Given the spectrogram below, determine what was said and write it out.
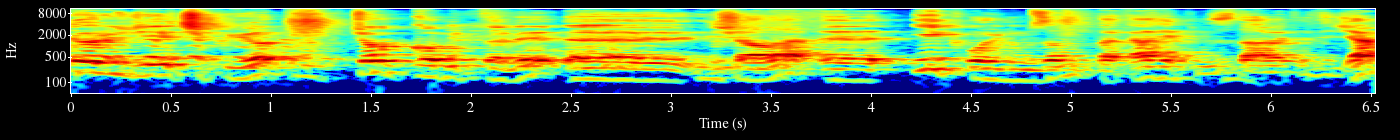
görücüye çıkıyor. Çok komik tabii. Ee, inşallah e, ilk oyunumuza mutlaka hepinizi davet edeceğim.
